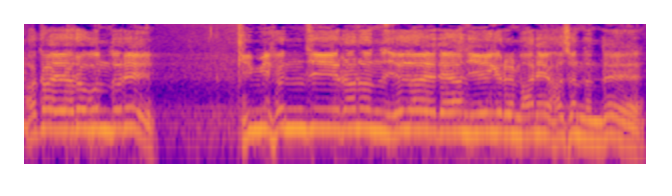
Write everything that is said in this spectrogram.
아까 여러분들이 김현지라는 여자에 대한 얘기를 많이 하셨는데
